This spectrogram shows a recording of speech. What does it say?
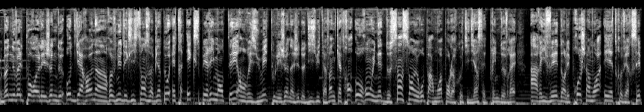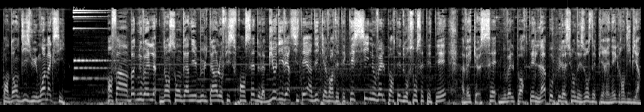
Bonne nouvelle pour les jeunes de Haute-Garonne, un revenu d'existence va bientôt être expérimenté. En résumé, tous les jeunes âgés de 18 à 24 ans auront une aide de 500 euros par mois pour leur quotidien. Cette prime devrait arriver dans les prochains mois et être versée pendant 18 mois maxi. Enfin, bonne nouvelle, dans son dernier bulletin, l'Office français de la biodiversité indique avoir détecté 6 nouvelles portées d'oursons cet été. Avec ces nouvelles portées, la population des ours des Pyrénées grandit bien.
